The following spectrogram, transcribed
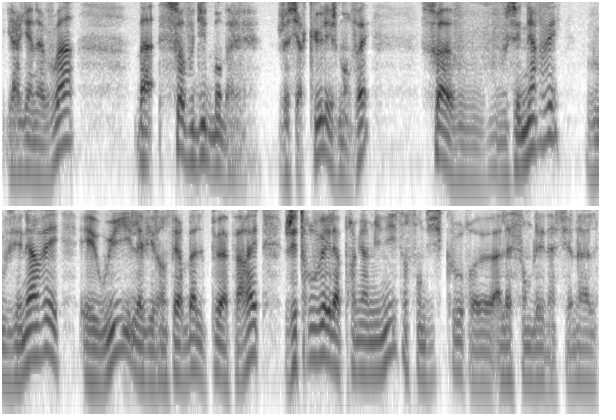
il n'y a rien à voir, bah, soit vous dites bon ben je circule et je m'en vais, soit vous vous énervez. Vous vous énervez. Et oui, la violence verbale peut apparaître. J'ai trouvé la première ministre dans son discours euh, à l'Assemblée nationale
